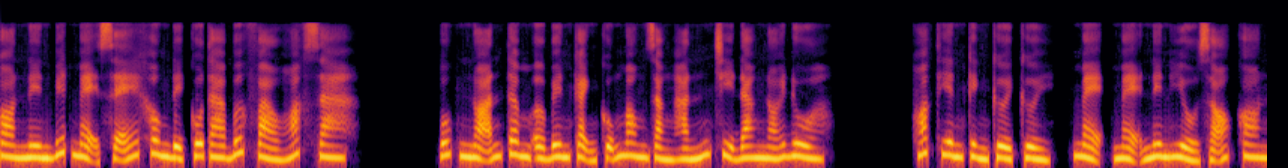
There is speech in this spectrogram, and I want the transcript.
Con nên biết mẹ sẽ không để cô ta bước vào hoác gia. Úc noãn tâm ở bên cạnh cũng mong rằng hắn chỉ đang nói đùa. Hoác thiên kình cười cười, mẹ, mẹ nên hiểu rõ con.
